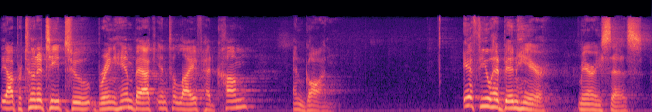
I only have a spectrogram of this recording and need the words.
the opportunity to bring him back into life had come and gone. If you had been here, Mary says,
